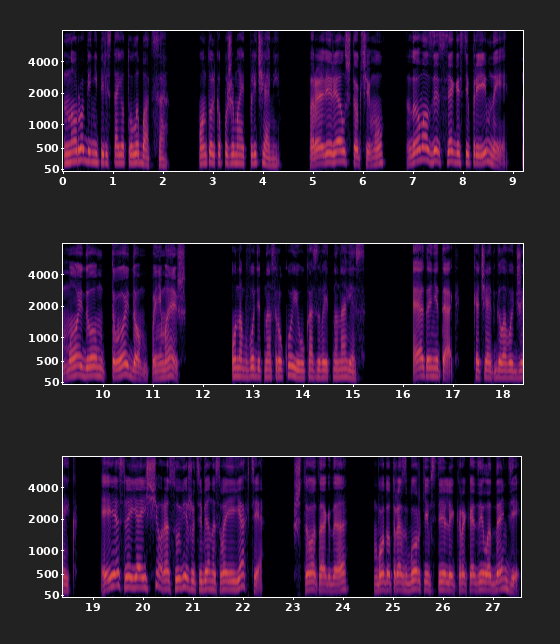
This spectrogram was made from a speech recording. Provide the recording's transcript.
но Робби не перестает улыбаться. Он только пожимает плечами. «Проверял, что к чему. Думал, здесь все гостеприимные. Мой дом — твой дом, понимаешь?» Он обводит нас рукой и указывает на навес. «Это не так. — качает головой Джейк. «И если я еще раз увижу тебя на своей яхте...» «Что тогда? Будут разборки в стиле крокодила Дэнди?»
